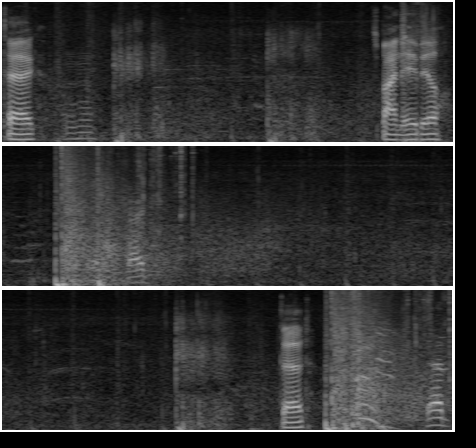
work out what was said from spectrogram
Tag. Mm-hmm. It's behind the bale. Okay. Dead. Dead.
